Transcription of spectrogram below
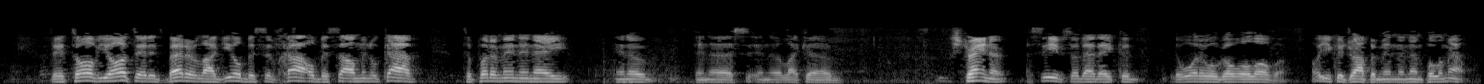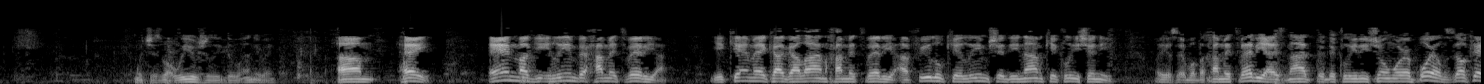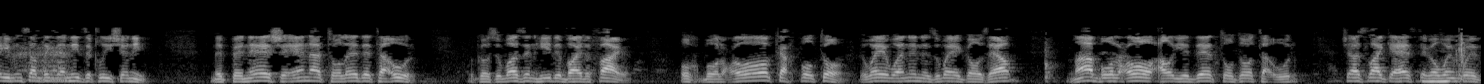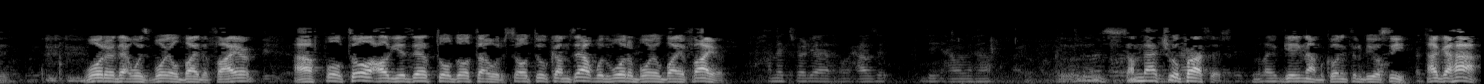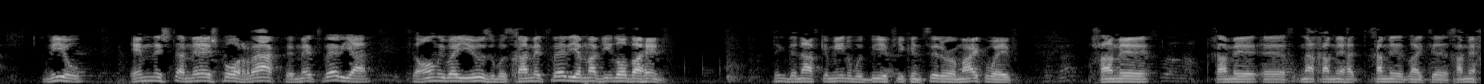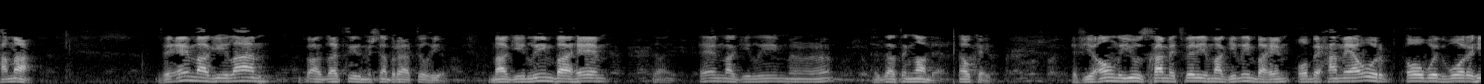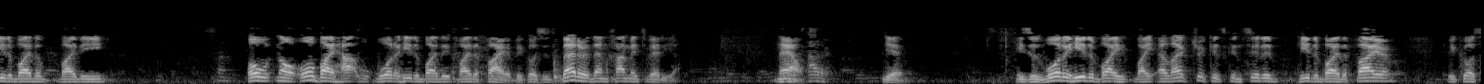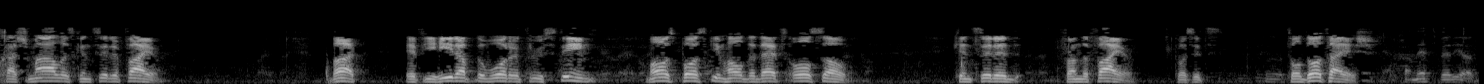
Vetov yoter, it's better lagil besivcha or besal menukav to put them in in a in a in a, in a like a strainer, a sieve, so that they could the water will go all over. Or you could drop them in and then pull them out, which is what we usually do anyway. Um, hey, En magilim bechametveria. You can't make hagala on chametveria. Afilu kelim shedinam kekli sheni. Well, you say, well, the chametveria is not the kli rishon where it boils. It's okay, even something that needs a kli sheni. Mepene she'ena tolede ta'ur. Because it wasn't heated by the fire. The way it went in is the way it goes out. Ma al ta'ur. Just like it has to go in with water that was boiled by the fire. So too comes out with water boiled by a fire. How is it? How it? Some natural process. According to the BOC. Hagaha. Miu. Im nishtamesh bo rak b'metveria. The only way you use it was chametveria magilo bahen. I think the nafkamina would be if you consider a microwave chame chame uh, not chame chame like uh, chame hama. Ve'em magilan let's see the Mishnah Berurah till here. Magilim bahem and magilim. Uh, there's nothing on there. Okay. If you only use chamet veri magilim bahem or behameaur or with water heated by the by the oh no or by hot water heated by the by the fire because it's better than chamet veria. Now, yeah. He says water heated by, by electric is considered heated by the fire because chashmal is considered fire. But if you heat up the water through steam, most poskim hold that that's also considered from the fire because it's toldotaish.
